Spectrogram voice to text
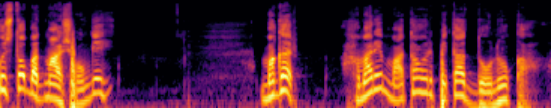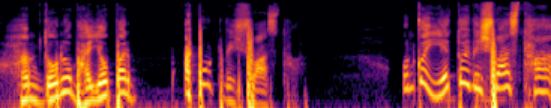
कुछ तो बदमाश होंगे ही। मगर हमारे माता और पिता दोनों का, हम दोनों भाइयों पर अटूट विश्वास था। उनको ये तो विश्वास था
